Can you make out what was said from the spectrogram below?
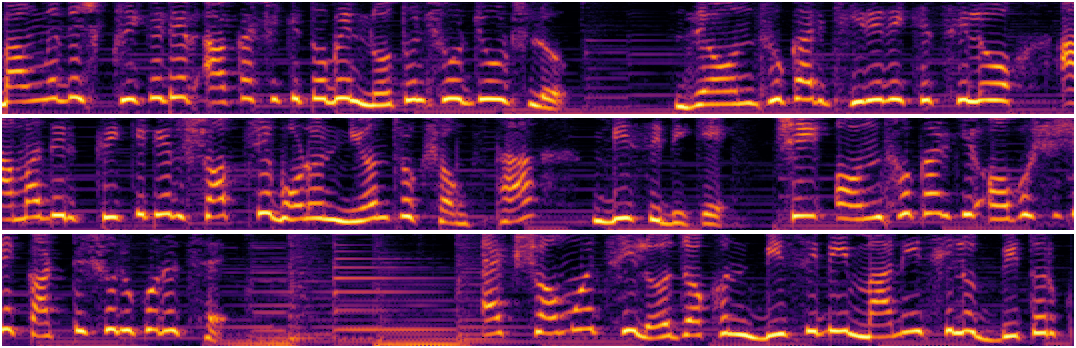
বাংলাদেশ ক্রিকেটের আকাশে কি তবে নতুন সূর্য উঠল? যে অন্ধকার ঘিরে রেখেছিল আমাদের ক্রিকেটের সবচেয়ে বড় নিয়ন্ত্রক সংস্থা বিসিবিকে, সেই অন্ধকার কি অবশেষে কাটতে শুরু করেছে? এক সময় ছিল যখন বিসিবি মানেই ছিল বিতর্ক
